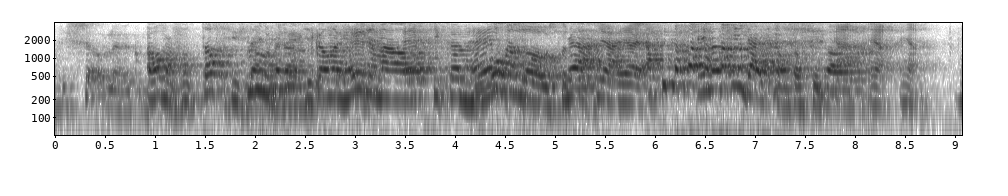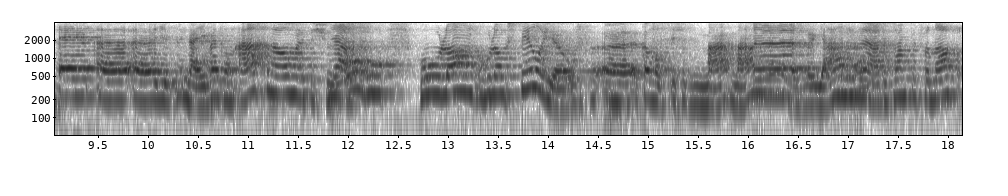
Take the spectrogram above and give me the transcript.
het is zo leuk om Oh, maar fantastisch lijkt me dat. Je kan er echt- helemaal... Echt, je kan helemaal los. los. Ja. ja, ja. ja. En dat in Duitsland was dit ook. Ja, ja, ja. En eh, eh, je, nou, je bent dan aangenomen, het is je Ja. rol. Hoe, hoe, lang, hoe lang speel je? Of eh, kan dat, is het ma maanden, jaren? Ja, dat hangt er vanaf.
